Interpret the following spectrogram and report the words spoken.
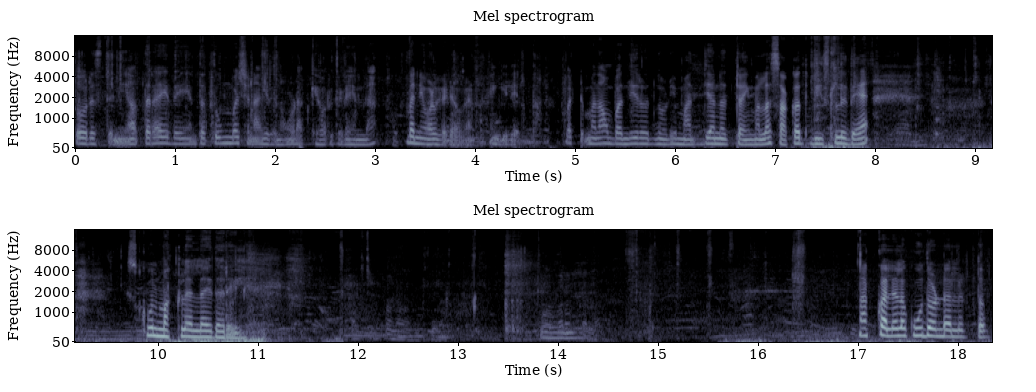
ತೋರಿಸ್ತೀನಿ ಯಾವ ಥರ ಇದೆ ಅಂತ ತುಂಬ ಚೆನ್ನಾಗಿದೆ ನೋಡೋಕ್ಕೆ ಹೊರಗಡೆಯಿಂದ. ಬನ್ನಿ, ಒಳಗಡೆ ಹೋಗೋಣ. ಹೆಂಗಿದೆ ಅಂತ. ಬಟ್ ನಾವು ಬಂದಿರೋದು ನೋಡಿ ಮಧ್ಯಾಹ್ನದ ಟೈಮೆಲ್ಲ ಸಖತ್ ಬಿಸಿಲಿದೆ. ಸ್ಕೂಲ್ ಮಕ್ಕಳೆಲ್ಲ ಇದ್ದಾರೆ ಇಲ್ಲಿ. ನಕ್ಕು ಅಲ್ಲೆಲ್ಲ ಕೂದೊಂಡಲ್ಲಿ ಇರ್ತವೆ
